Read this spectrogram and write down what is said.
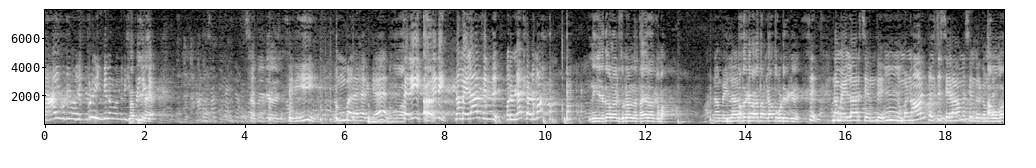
நாய்க்குட்டி எப்படி இங்க வந்து. சரி ரொம்ப அழகா இருக்க. சரி நம்ம எல்லாரும் சேர்ந்து ஒரு விளையாட்டு விளையாடுமா நீங்க எதை விளையாட்டு சொன்னாலும் நான் தயாரா இருக்கமா நம்ம எல்லாரும் அதுக்காகத்தான் காத்து கொண்டிருக்கிறேன் சரி நம்ம எல்லாரும் சேர்ந்து ரொம்ப நாள் கழிச்சு சேராம சேர்ந்திருக்கோம் ஆமாமா.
